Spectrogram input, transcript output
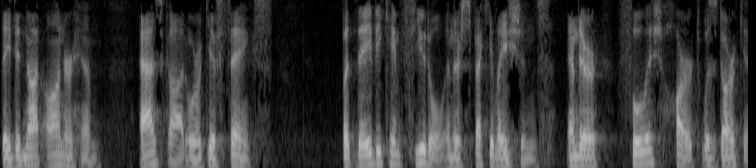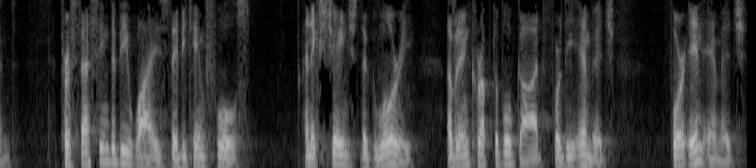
they did not honor him as God or give thanks, but they became futile in their speculations, and their foolish heart was darkened. Professing to be wise, they became fools and exchanged the glory of an incorruptible God for the image, for in image,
